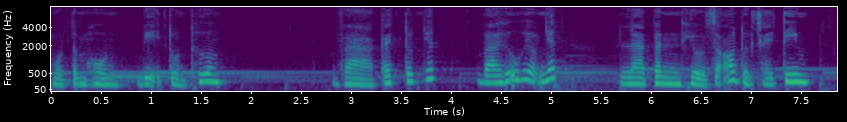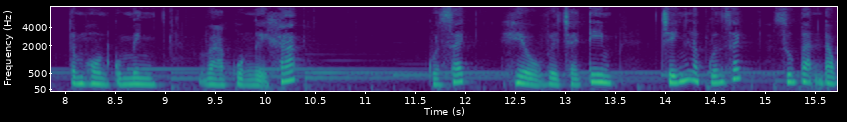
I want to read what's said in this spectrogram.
một tâm hồn bị tổn thương. Và cách tốt nhất và hữu hiệu nhất là cần hiểu rõ được trái tim, tâm hồn của mình và của người khác. Cuốn sách hiểu về trái tim chính là cuốn sách giúp bạn đọc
